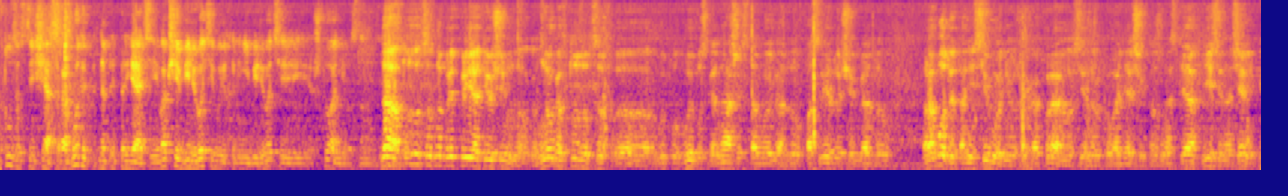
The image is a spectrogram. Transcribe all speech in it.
в ТУЗовцы сейчас работают на предприятии, вообще берете вы их или не берете, и что они в основном делают? Да, в ТУЗовцев на предприятии очень много. Много в ТУЗовцев э, выпуска наших с тобой годов, последующих годов. Работают они сегодня уже, как правило, все на руководящих должностях, есть и начальники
